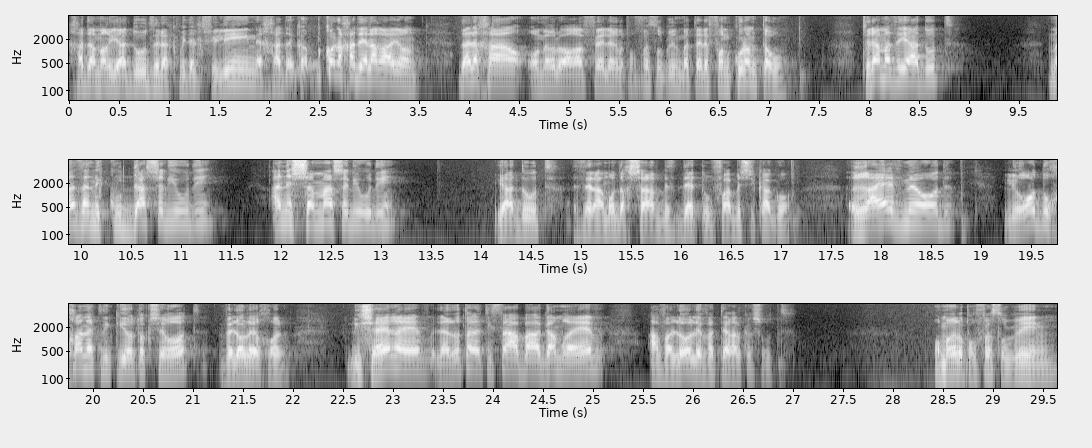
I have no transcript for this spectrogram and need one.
אחד אמר, יהדות זה להקפיד על תפילין, אחד, כל אחד העלה רעיון. דע לך, אומר לו הרב פלר לפרופסור גרין בטלפון, כולם טעו. אתה יודע מה זה יהדות? מה זה הנקודה של יהודי? הנשמה של יהודי? יהדות זה לעמוד עכשיו בשדה תעופה בשיקגו, רעב מאוד, לראות דוכן נקניקיות לא כשרות ולא לאכול. להישאר רעב, לעלות על הטיסה הבאה גם רעב, אבל לא לוותר על כשרות. אומר לו פרופסור גרין,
